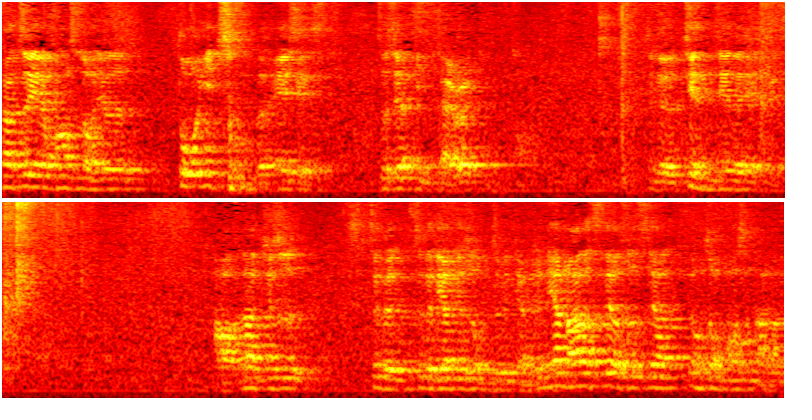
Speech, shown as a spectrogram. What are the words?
那这些方式的话，就是多一层的 access，这叫 indirect，这个间接的 access。好，那就是这个这个地方就是我们这边讲，就你要拿到资料的时候是要用这种方式拿到。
